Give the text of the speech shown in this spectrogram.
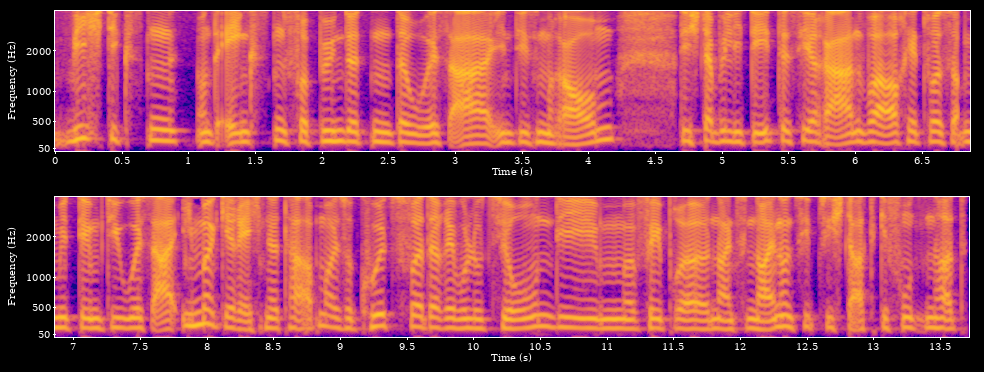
wichtigsten und engsten Verbündeten der USA in diesem Raum. Die Stabilität des Iran war auch etwas, mit dem die USA immer gerechnet haben. Also kurz vor der Revolution, die im Februar 1979 stattgefunden hat,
